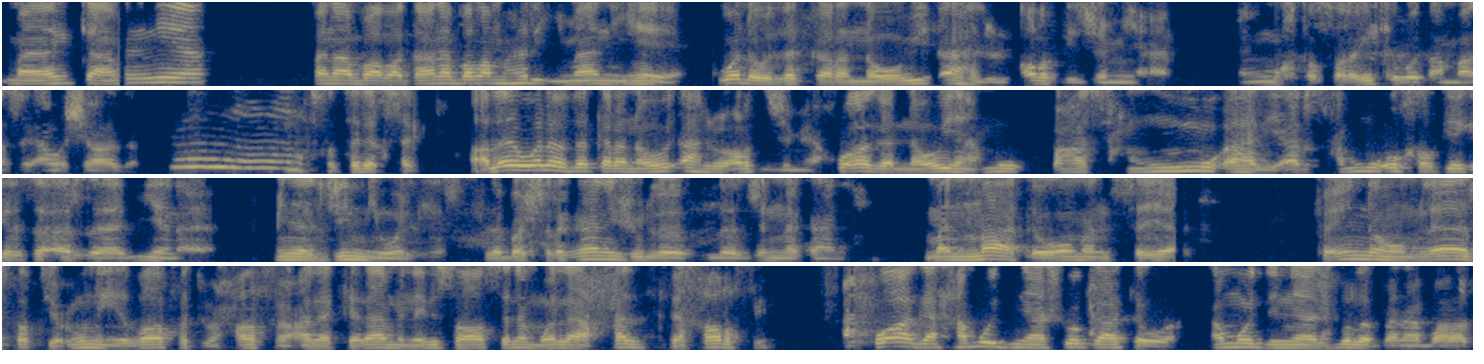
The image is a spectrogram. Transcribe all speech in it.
معنى كامل فأنا بالله تعالى بلا مهر إيماني هي. ولو ذكر النووي أهل الأرض جميعا. يعني مختصر هيك بود عم أو شازة مختصر يقصد على ولو ذكر النووي أهل الأرض جميعا. خو أجر النووي همو بحث همو أهل أرض همو أخو كي جزاء أرزابيا من الجن والإنس. لبشرقان يجوا للجنة كان من مات ومن سيأتي. فإنهم لا يستطيعون إضافة حرف على كلام النبي صلى الله عليه وسلم ولا حذف حرف. واقع حمود نياش وقاتوا حمود نياش بلا بنا بارات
